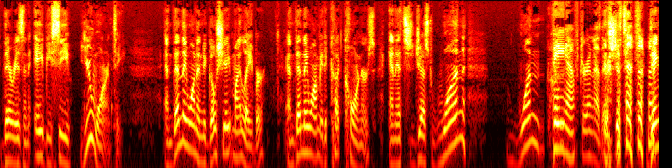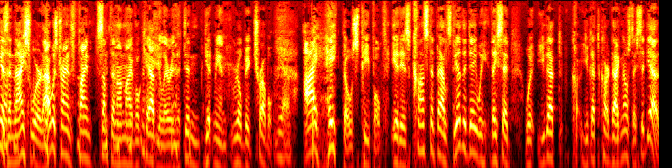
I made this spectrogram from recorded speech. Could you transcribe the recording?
There is an ABC U warranty. And then they want to negotiate my labor, and then they want me to cut corners, and it's just one one thing after another. It's just ding is a nice word. I was trying to find something on my vocabulary that didn't get me in real big trouble. Yeah. I hate those people. It is constant battles. The other day we they said, "What you got you got the car diagnosed?" I said, "Yeah,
